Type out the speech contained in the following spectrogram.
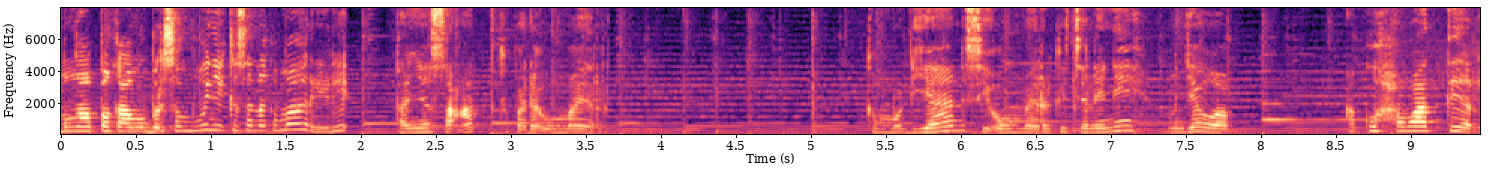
"Mengapa kamu bersembunyi ke sana kemari, Dek?" tanya saat kepada Umair. Kemudian si Umair kecil ini menjawab, "Aku khawatir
